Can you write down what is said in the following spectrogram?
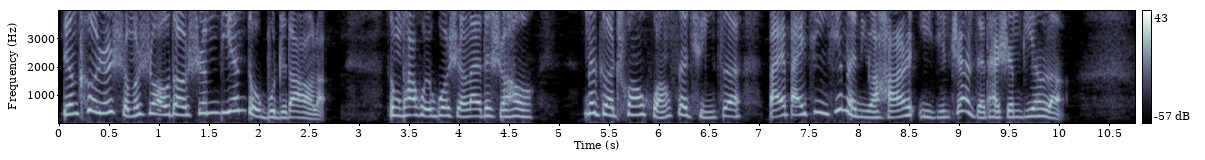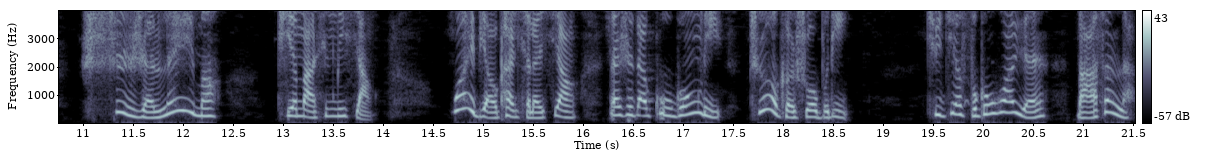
连客人什么时候到身边都不知道了。等他回过神来的时候，那个穿黄色裙子、白白净净的女孩已经站在他身边了。是人类吗？天马心里想。外表看起来像，但是在故宫里，这可说不定。去建福宫花园，麻烦了。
